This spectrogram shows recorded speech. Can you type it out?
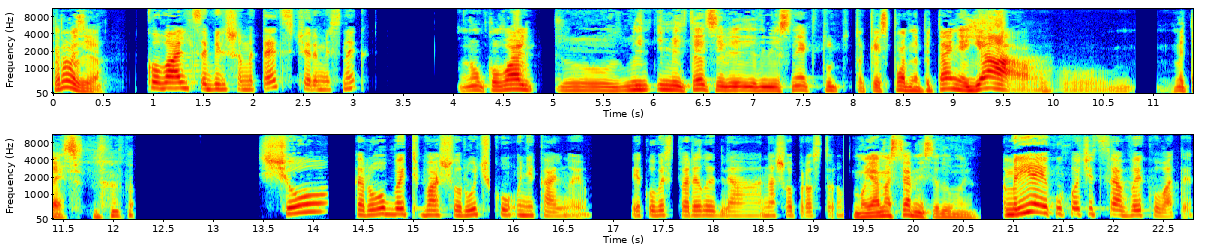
Корозія. Коваль це більше митець чи ремісник? Ну, коваль, е, він і митець, і ремісник. Тут таке спорне питання. Я е, митець. Що робить вашу ручку унікальною, яку ви створили для нашого простору? Моя майстерність, я думаю. Мрія, яку хочеться викувати.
